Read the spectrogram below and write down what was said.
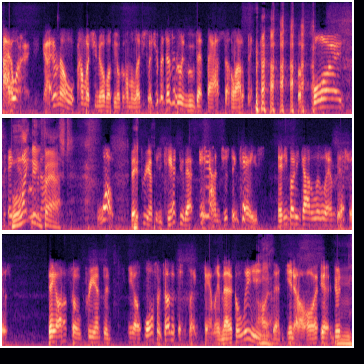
I don't want. I don't know how much you know about the Oklahoma legislature, but it doesn't really move that fast on a lot of things. but boy, they Lightning fast. whoa, they preempted. You can't do that. And just in case anybody got a little ambitious, they also preempted, you know, all sorts of other things like family medical leave Oh, yeah. and, you know, uh, doing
